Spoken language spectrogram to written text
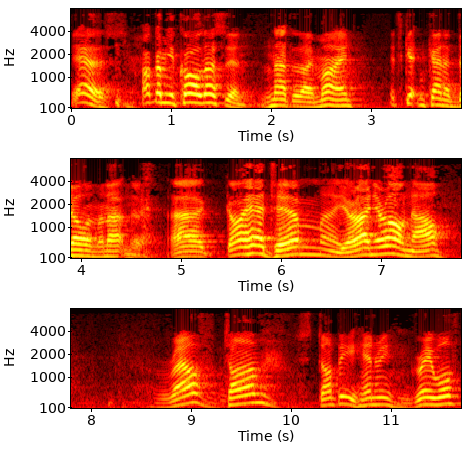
Yes. How come you called us in? Not that I mind. It's getting kind of dull and monotonous. Uh, go ahead, Tim. Uh, You're on your own now. Ralph, Tom, Stumpy, Henry, Grey Wolf.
